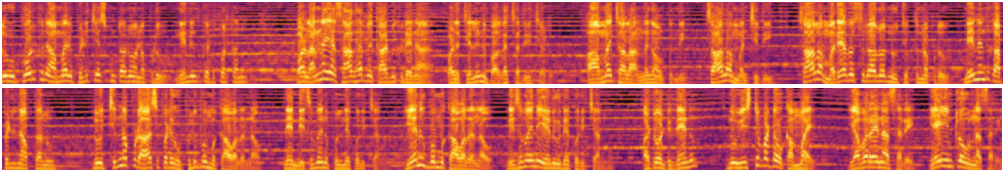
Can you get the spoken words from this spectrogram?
నువ్వు కోరుకునే అమ్మాయిని పెళ్ళి చేసుకుంటాను అన్నప్పుడు నేనెందుకు అడ్డుపడతాను? వాళ్ళ అన్నయ్య సాధారణ కార్మికుడైనా వాళ్ళ చెల్లిని బాగా చదివించాడు. ఆ అమ్మాయి చాలా అందంగా ఉంటుంది చాలా మంచిది చాలా మర్యాదస్తురాలు అని నువ్వు చెప్తున్నప్పుడు నేనెందుకు ఆ పెళ్ళిని ఆపుతాను? నువ్వు చిన్నప్పుడు ఆశపడే ఓ పులి బొమ్మ కావాలన్నావు. నేను నిజమైన పులినే కొనిచ్చాను. ఏనుగు బొమ్మ కావాలన్నావు. నిజమైన ఏనుగునే కొనిచ్చాను. అటువంటి నేను నువ్వు ఇష్టపడ్డ ఒక అమ్మాయి ఎవరైనా సరే ఏ ఇంట్లో ఉన్నా సరే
